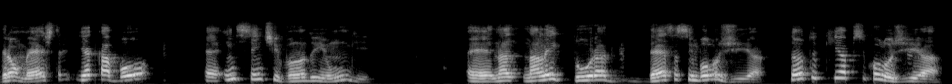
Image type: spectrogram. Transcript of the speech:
grão-mestre e acabou é, incentivando Jung é, na, na leitura dessa simbologia. Tanto que a psicologia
